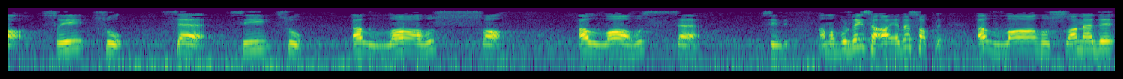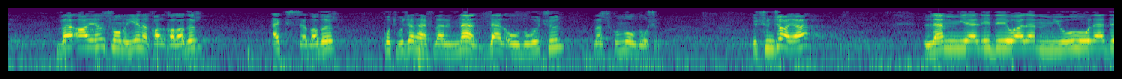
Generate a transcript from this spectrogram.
si, su. Sə, si, su. Allahu sa. Allahu sə. Sindir. Amma burada isə ayədə saddır. Allahu saməd və ayənin sonu yenə qalqaladır. Əks sədadır. Qutbucəl hərflərindən dəl olduğu üçün və sükunlu olduğu üçün. Üçüncü ayə Ləm yəlidi və ləm yulad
